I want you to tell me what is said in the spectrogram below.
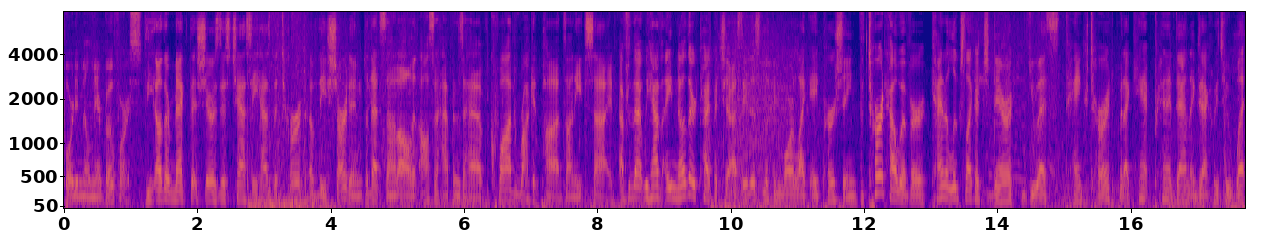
40mm Bofors. The other mech that shares this chassis has the turret of the Sheridan, but that's not all. It also happens to have quad rocket pods on each side. After that, we have another type of chassis that's looking more like a Pershing. The turret, however, kind of looks like a generic US tank turret, but I can't pin it down exactly to what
